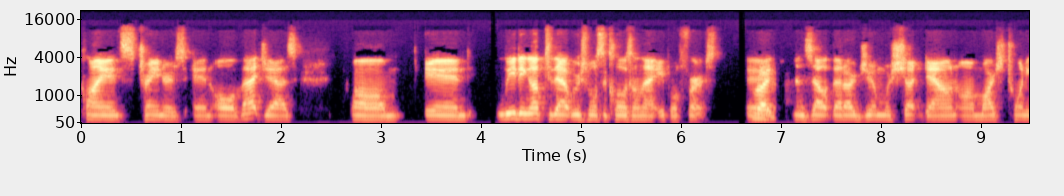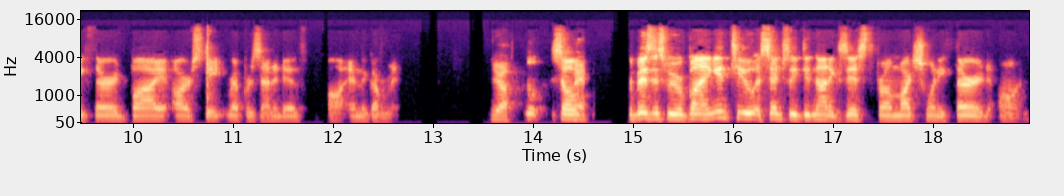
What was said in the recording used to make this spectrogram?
clients, trainers, and all of that jazz um, and leading up to that, we were supposed to close on that April 1st. It right. turns out that our gym was shut down on March 23rd by our state representative uh, and the government. Yeah. So, so the business we were buying into essentially did not exist from March 23rd on.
